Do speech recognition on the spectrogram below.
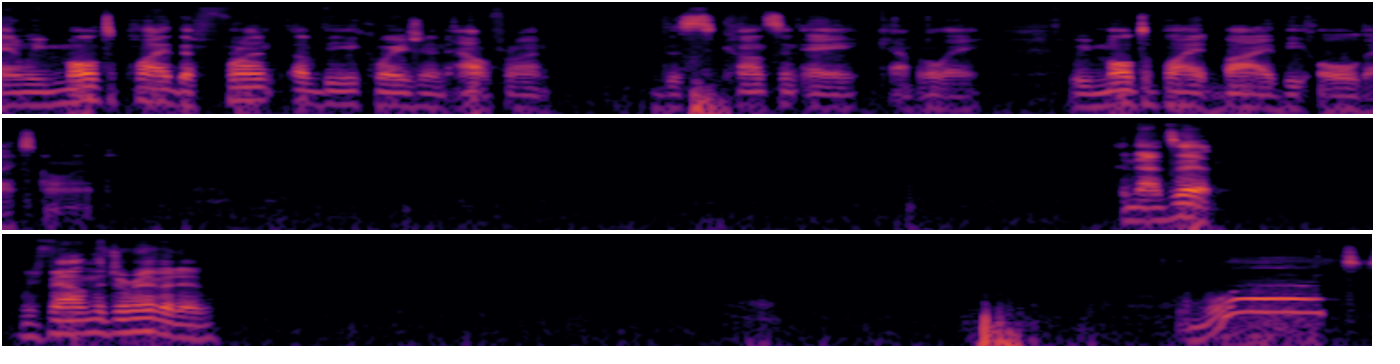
and we multiply the front of the equation out front, this constant a, capital A, we multiply it by the old exponent. And that's it. We found the derivative. What?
